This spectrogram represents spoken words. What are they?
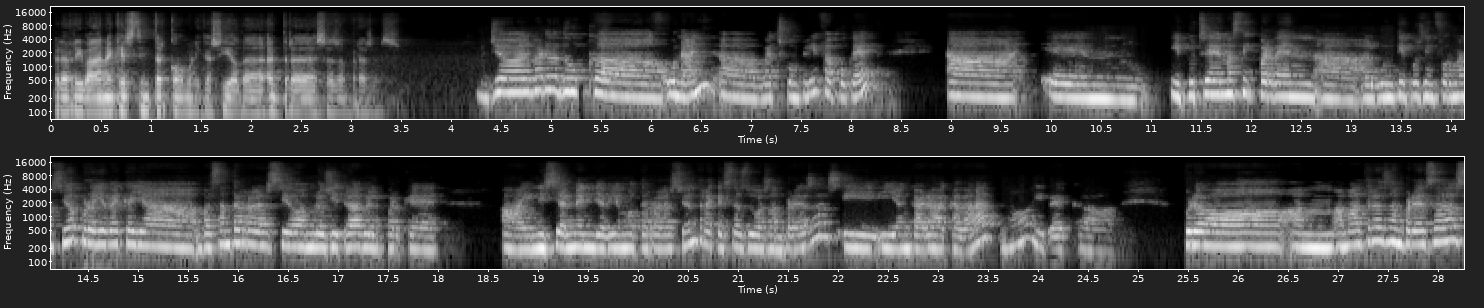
per arribar en aquesta intercomunicació de, entre les empreses? Jo, Álvaro, duc uh, un any, uh, vaig complir fa poquet, Uh, eh, I potser m'estic perdent uh, algun tipus d'informació, però jo veig que hi ha bastanta relació amb Logitravel perquè uh, inicialment hi havia molta relació entre aquestes dues empreses i, i encara ha quedat, no? I veig que... Però amb, amb altres empreses,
